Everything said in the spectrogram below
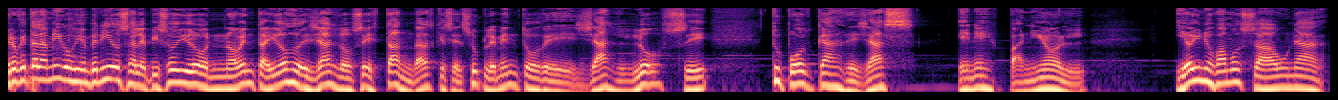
Pero qué tal amigos, bienvenidos al episodio 92 de Jazz Lo Sé Standards, que es el suplemento de Jazz Lo Sé, tu podcast de jazz en español. Y hoy nos vamos a una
